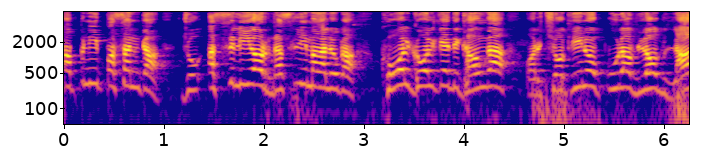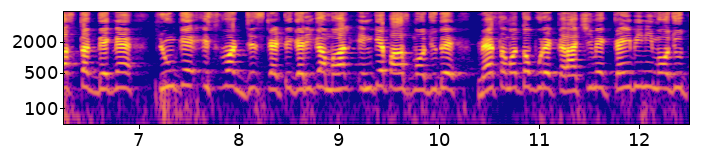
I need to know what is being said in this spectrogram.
अपनी पसंद का, जो असली और नस्ली माल होगा खोल खोल के दिखाऊँगा और शौकीनों पूरा व्लॉग लास्ट तक देखना है, क्योंकि इस वक्त जिस कैटेगरी का माल इनके पास मौजूद है, मैं समझता हूँ पूरे कराची में कहीं भी नहीं मौजूद।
